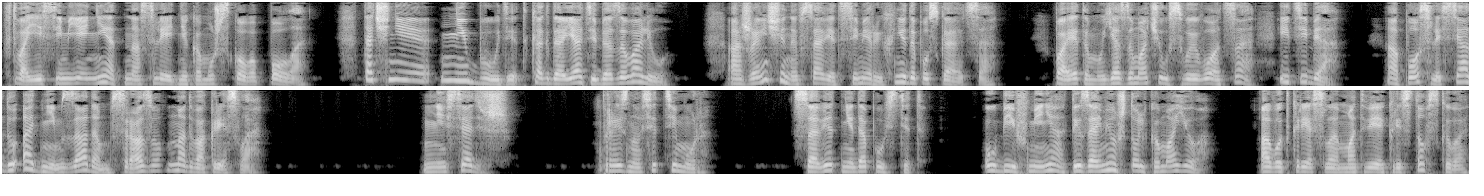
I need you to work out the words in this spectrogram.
В твоей семье нет наследника мужского пола. Точнее, не будет, когда я тебя завалю а женщины в совет семерых не допускаются. Поэтому я замочу своего отца и тебя, а после сяду одним задом сразу на два кресла». «Не сядешь», – произносит Тимур. «Совет не допустит. Убив меня, ты займешь только мое. А вот кресло Матвея Крестовского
